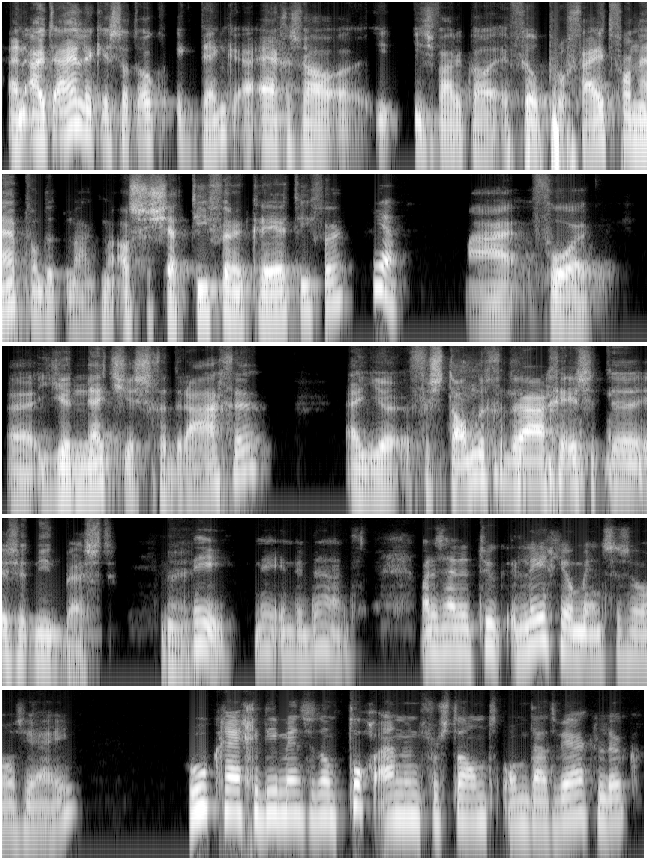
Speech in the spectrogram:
En uiteindelijk is dat ook, ik denk, ergens wel iets waar ik wel veel profijt van heb. Want het maakt me associatiever en creatiever. Ja. Maar voor je netjes gedragen en je verstandig gedragen is het, is het niet best. Nee. Nee, nee, inderdaad. Maar er zijn natuurlijk legio mensen zoals jij. Hoe krijg je die mensen dan toch aan hun verstand om daadwerkelijk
